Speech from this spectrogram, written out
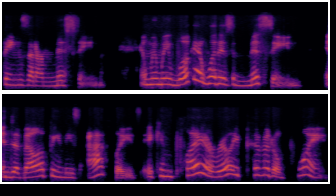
things that are missing? And when we look at what is missing in developing these athletes, it can play a really pivotal point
